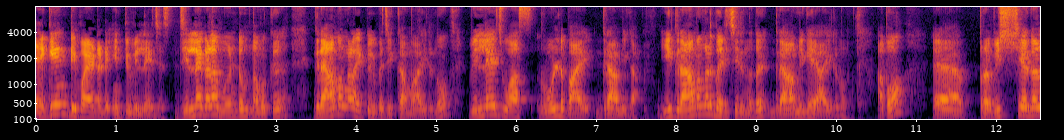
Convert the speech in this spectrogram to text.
again divided into villages ജില്ലകളെ വീണ്ടും നമുക്ക് ഗ്രാമങ്ങളായിട്ട് വിഭജിക്കാമായിരുന്നു. Village was ruled by Gramika. ഈ ഗ്രാമങ്ങൾ ഭരിച്ചിരുന്നത് ഗ്രാമികയായിരുന്നു. അപ്പോൾ പ്രവിശ്യകൾ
